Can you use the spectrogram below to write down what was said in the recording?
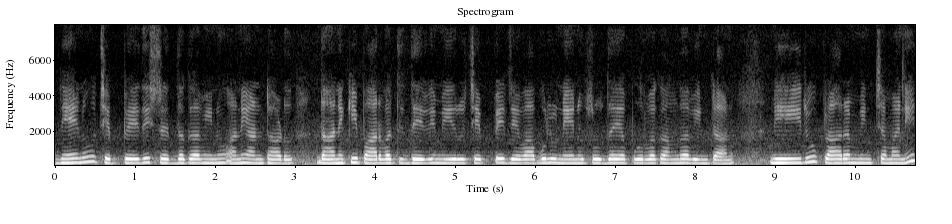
నేను చెప్పేది శ్రద్ధగా విను అని అంటాడు. దానికి పార్వతీదేవి మీరు చెప్పే జవాబులు నేను హృదయపూర్వకంగా వింటాను. మీరు ప్రారంభించమని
